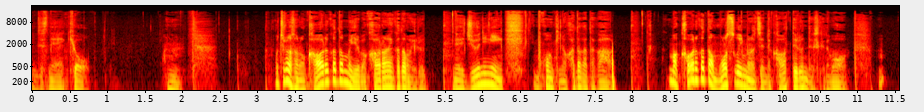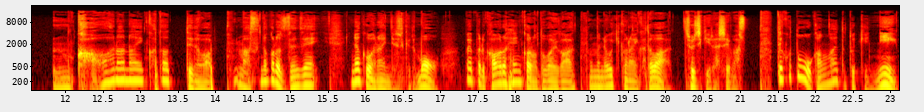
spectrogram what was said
ですね、今日。うん。もちろんその変わる方もいれば変わらない方もいる。で、12人今期の方々が、まあ変わる方はものすごい今の時点で変わってるんですけども、うん、変わらない方っていうのは、まあ少なからず全然いなくはないんですけども、やっぱり変わる変化の度合いがそんなに大きくない方は正直いらっしゃいます。ってことを考えたときに、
